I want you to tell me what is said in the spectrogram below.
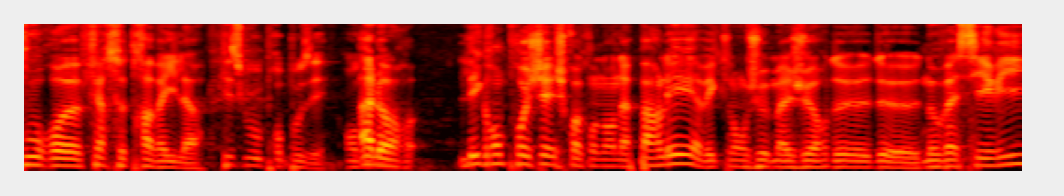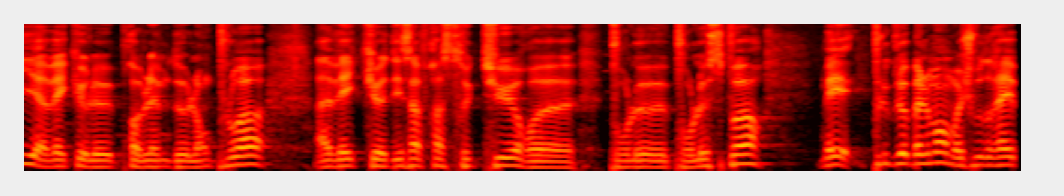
pour euh, faire ce travail-là. Qu'est-ce que vous proposez Alors, les grands projets, je crois qu'on en a parlé, avec l'enjeu majeur de, de Nova Série, avec le problème de l'emploi, avec euh, des infrastructures euh, pour le, pour le sport. Mais plus globalement, moi, je voudrais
